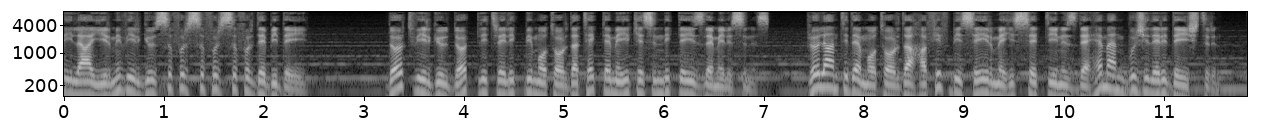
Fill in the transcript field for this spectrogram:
ila 20,000'de bir değil. 4,4 litrelik bir motorda teklemeyi kesinlikle izlemelisiniz. Rölantide motorda hafif bir seyirme hissettiğinizde hemen bujileri değiştirin.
